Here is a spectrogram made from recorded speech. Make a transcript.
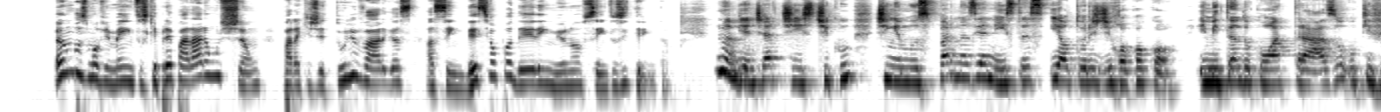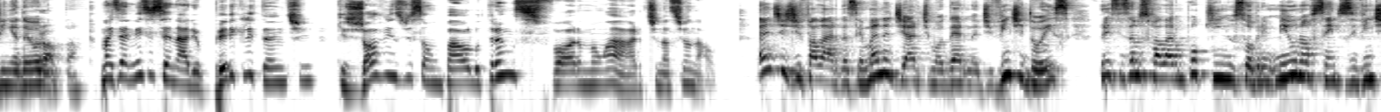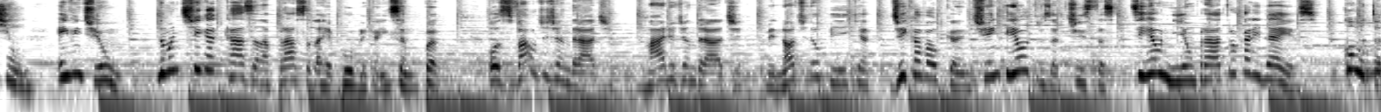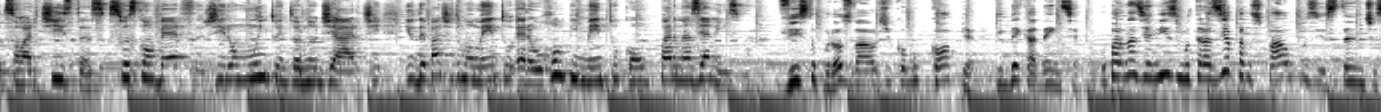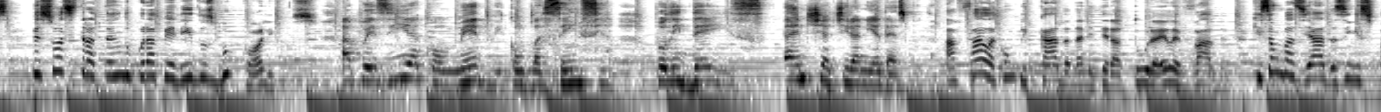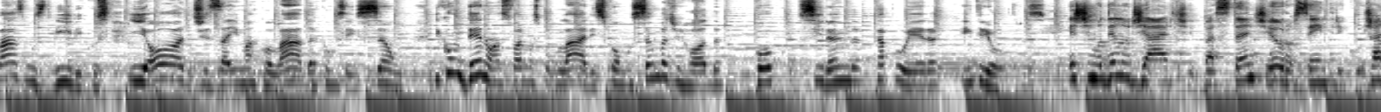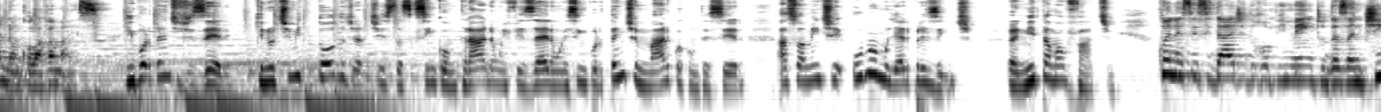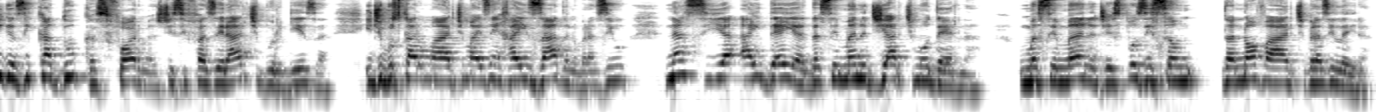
Ambos movimentos que prepararam o chão para que Getúlio Vargas ascendesse ao poder em 1930. No ambiente artístico, tínhamos parnasianistas e autores de rococó, imitando com atraso o que vinha da Europa. Mas é nesse cenário periclitante que jovens de São Paulo transformam a arte nacional. Antes de falar da Semana de Arte Moderna de 22, precisamos falar um pouquinho sobre 1921. Em 21, numa antiga casa na Praça da República, em Sampã, Oswald de Andrade, Mário de Andrade, Menotti Del Picchia, Di Cavalcanti, entre outros artistas, se reuniam para trocar ideias. Como todos são artistas, suas conversas giram muito em torno de arte e o debate do momento era o rompimento com o parnasianismo. Visto por Oswald como cópia e decadência, o parnasianismo trazia para os palcos e estantes pessoas se tratando por apelidos bucólicos. A poesia com medo e complacência, polidez ante a tirania déspota. A fala complicada da literatura elevada, que são baseadas em espasmos líricos e odes à Imaculada Conceição, e condenam as formas populares como samba de roda, coco, ciranda, capoeira, entre outras. Este modelo de arte, bastante eurocêntrico, já não colava mais. Importante dizer que no time todo de artistas que se encontraram e fizeram esse importante marco acontecer, há somente uma mulher presente, Anita Malfatti. Com a necessidade do rompimento das antigas e caducas formas de se fazer arte burguesa e de buscar uma arte mais enraizada no Brasil, nascia a ideia da Semana de Arte Moderna, uma semana de exposição da nova arte brasileira.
